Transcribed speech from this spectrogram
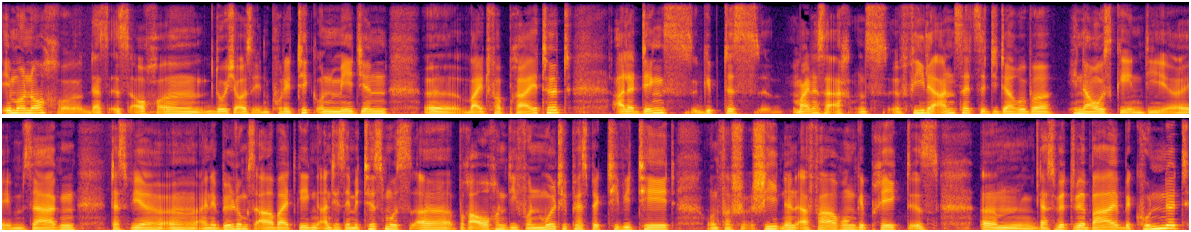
immer noch. Das ist auch äh, durchaus in Politik und Medien äh, weit verbreitet. Allerdings gibt es meines Erachtens viele Ansätze, die darüber hinausgehen, die äh, eben sagen, dass wir äh, eine Bildungsarbeit gegen Antisemitismus äh, brauchen, die von Multiperspektivität und verschiedenen Erfahrungen geprägt ist. Ähm, das wird verbal bekundet.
